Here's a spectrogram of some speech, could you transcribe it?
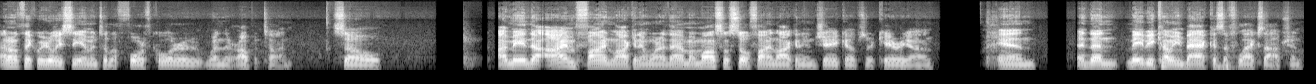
I don't think we really see him until the fourth quarter when they're up a ton. So, I mean, the, I'm fine locking in one of them. I'm also still fine locking in Jacobs or Kerryon, and and then maybe coming back as a flex option.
